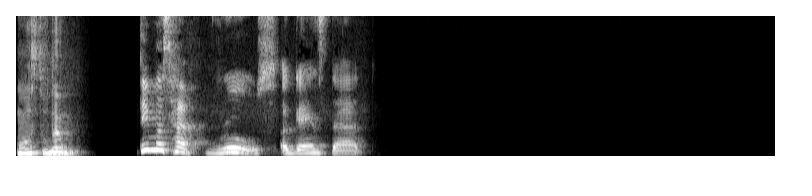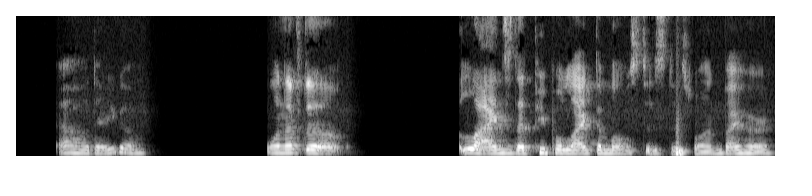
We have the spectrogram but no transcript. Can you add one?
Most of them. They must have rules against that. Oh, there you go. One of the lines that people like the most is this one by her.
